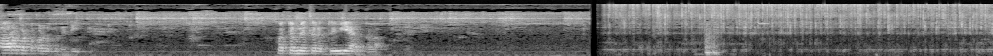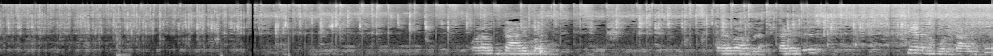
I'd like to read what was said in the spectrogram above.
அவரைக்கொட்டை குழம்பு ரெடி கொத்தமல்லி தலை தூவி இருக்கலாம் குழம்பு தாளிக்கணும் கருவேப்பிலை கடுகு சீரகம் போட்டு தாளிச்சு.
